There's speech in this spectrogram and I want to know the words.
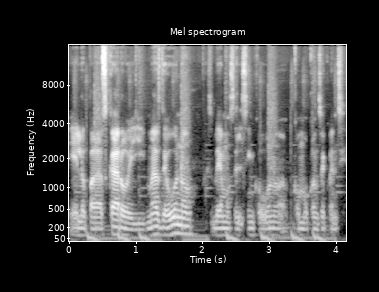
eh, lo pagas caro y más de uno, pues vemos el 5-1 como consecuencia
